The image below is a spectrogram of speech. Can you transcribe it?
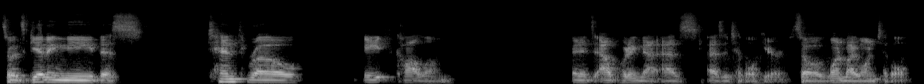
So it's giving me this 10th row, eighth column, and it's outputting that as, as a tibble here. So one by one tibble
